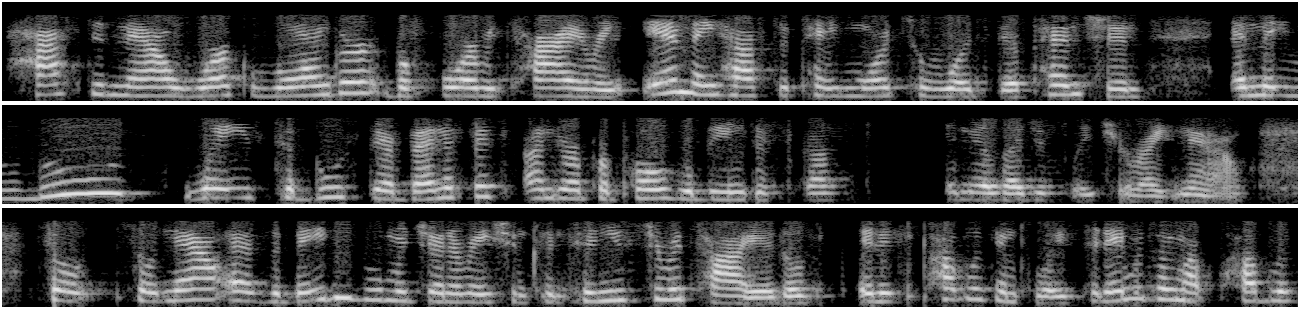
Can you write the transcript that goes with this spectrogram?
have to now work longer before retiring, and they have to pay more towards their pension, and they lose ways to boost their benefits under a proposal being discussed in their legislature right now. So so now as the baby boomer generation continues to retire, those and it is public employees. Today we're talking about public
